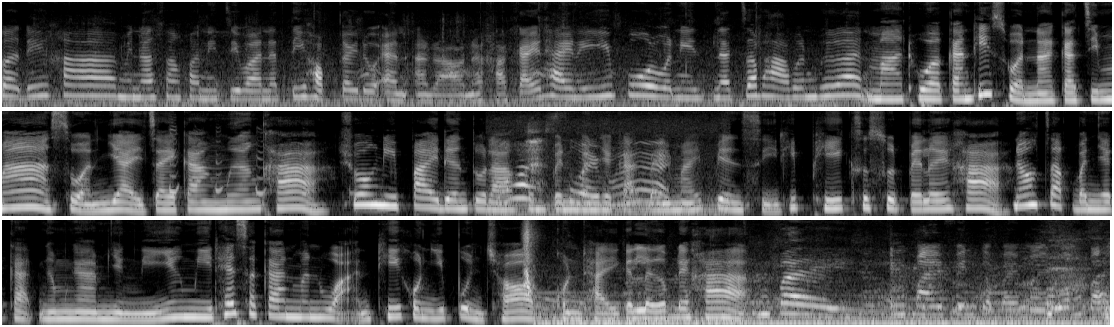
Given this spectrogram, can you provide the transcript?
สวัสดีค่ะ มินาซังคอนิจิวานัตตี้ฮอปไกโดแอนอาราวนะคะ ไกด์ไทยในญี่ปุ่น วันนี้นัทจะพาเพื่อนๆ มาทัวร์กันที่สวนนากาจิมะสวนใหญ่ใจกลางเมืองค่ะ ช่วงนี้ปลายเดือนตุลาคมเป็นบรรยากาศใบไม้เปลี่ยนสีที่พีคสุดๆ ไปเลยค่ะ นอกจากบรรยากาศงามๆ อย่างนี้ยังมีเทศกาลมันหวานที่คนญี่ปุ่นชอบ คนไทยก็เลิฟเลยค่ะ ไป ไปฟินกับใบไม้ร่วงไป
